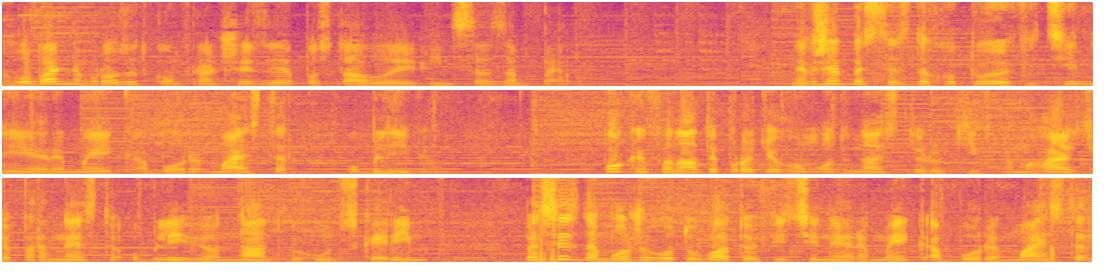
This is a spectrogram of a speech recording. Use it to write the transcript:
Глобальним розвитком франшизи поставили Вінса Зампело. Невже Bethesda готує офіційний ремейк або ремайстер Oblivion? Поки фанати протягом 11 років намагаються перенести Oblivion на двигун Skyrim, Bethesda може готувати офіційний ремейк або ремайстер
